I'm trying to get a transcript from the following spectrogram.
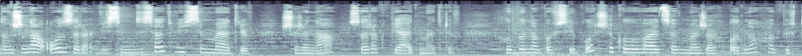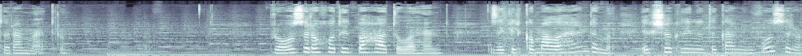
Довжина озера 88 метрів, ширина 45 метрів. Глибина по всій площі коливається в межах 1-1,5 метру. Про озеро ходить багато легенд. За кількома легендами, якщо кинути камінь в озеро,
